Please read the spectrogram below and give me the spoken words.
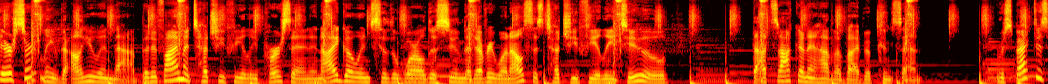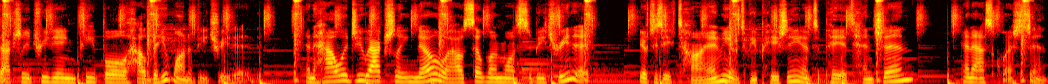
There's certainly value in that, but if I'm a touchy feely person and I go into the world assume that everyone else is touchy feely too, that's not going to have a vibe of consent. Respect is actually treating people how they want to be treated. And how would you actually know how someone wants to be treated? You have to take time, you have to be patient, you have to pay attention and ask questions.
